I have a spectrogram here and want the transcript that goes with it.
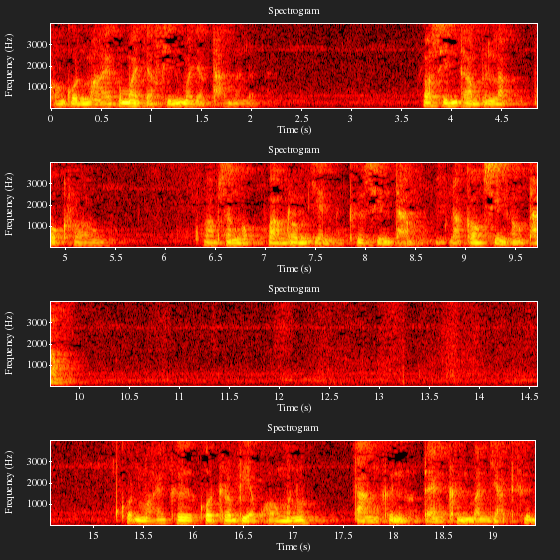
ของกฎหมายก็มาจากศีลมาจากธรรมนั่นแหละเพราะศีลธรรมเป็นหลักปกครอง ความสงบความร่มเย็นคือศีลธรรม หลักของศีลของธรรมกฎหมายคือกฎระเบียบของมนุษย์ต่างขึ้น แต่งขึ้นบัญญัติขึ้น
